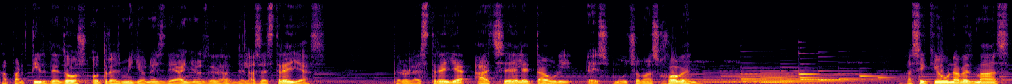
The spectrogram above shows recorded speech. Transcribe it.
a partir de 2 o 3 millones de años de edad de las estrellas. Pero la estrella HL Tauri es mucho más joven. Así que una vez más,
